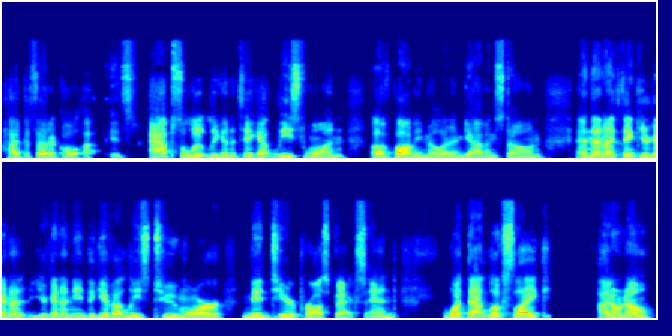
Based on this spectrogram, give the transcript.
hypothetical, uh, it's absolutely going to take at least one of Bobby Miller and Gavin Stone. And then I think you're gonna you're gonna need to give at least two more mid tier prospects. And what that looks like, I don't know.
